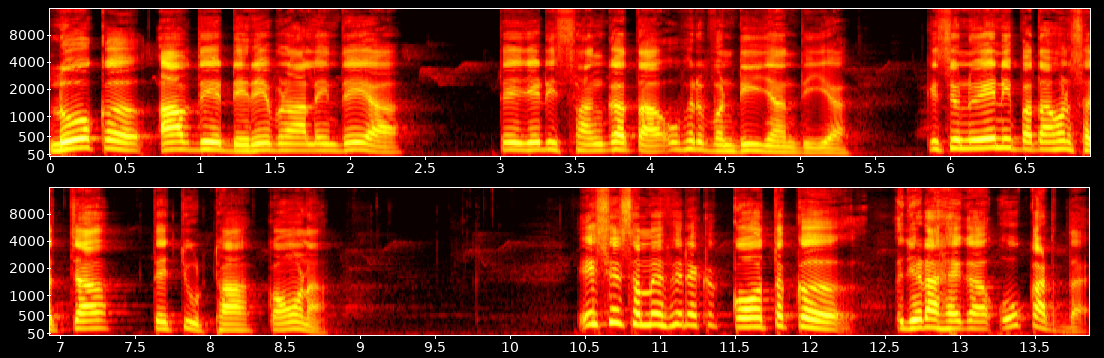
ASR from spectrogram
ਲੋਕ ਆਪਦੇ ਡੇਰੇ ਬਣਾ ਲੈਂਦੇ ਆ ਤੇ ਜਿਹੜੀ ਸੰਗਤ ਆ ਉਹ ਫਿਰ ਵੰਡੀ ਜਾਂਦੀ ਆ। ਕਿਸੇ ਨੂੰ ਇਹ ਨਹੀਂ ਪਤਾ ਹੁਣ ਸੱਚਾ ਤੇ ਝੂਠਾ ਕੌਣ ਆ। ਇਸੇ ਸਮੇਂ ਫਿਰ ਇੱਕ ਕੌਤਕ ਜਿਹੜਾ ਹੈਗਾ ਉਹ ਘਟਦਾ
